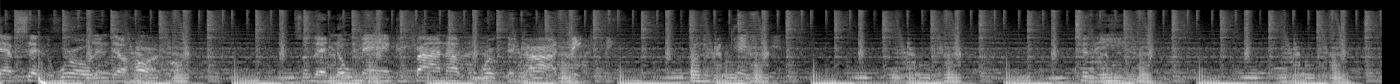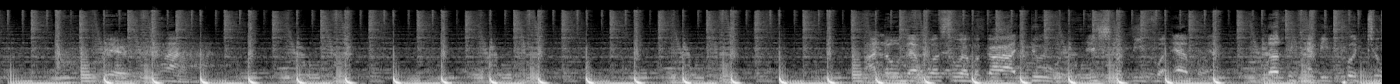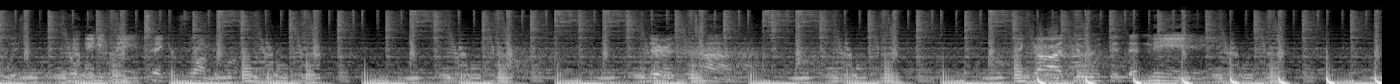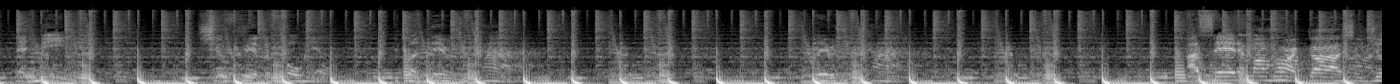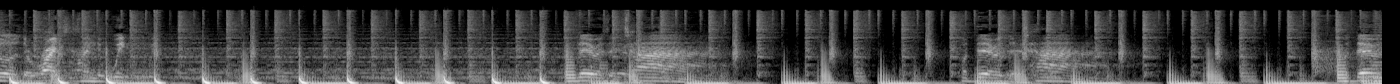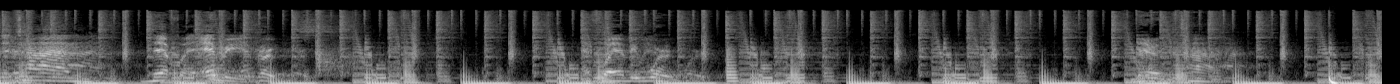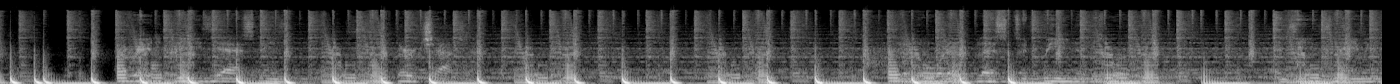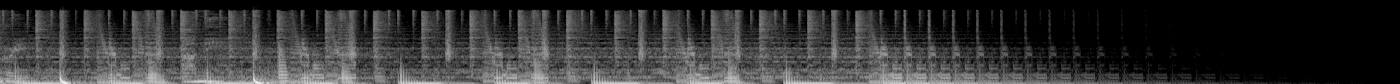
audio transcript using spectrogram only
have set the world in their hearts, so that no man can find out the work that God made from the beginning to the end. There's a time. I know that whatsoever God doeth, it shall be forever. Nothing can be put to it, nor anything taken from it. There is time. And God doeth it that men, that men should fear before him, because there is time. I said in my heart, God shall judge the righteous and the wicked. There is a time, For there is a time, For there is a time there for every purpose and for every word. There is a time.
